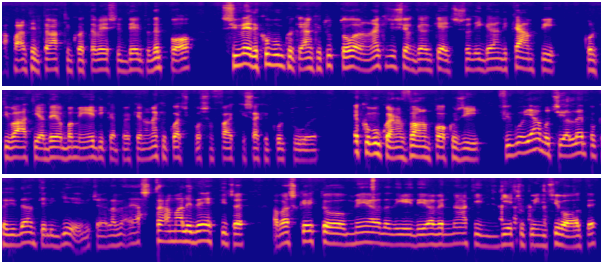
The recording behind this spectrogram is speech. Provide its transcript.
a parte il tratto in cui attraversi il delta del Po, si vede comunque che anche tuttora non è che ci sia un granché, ci sono dei grandi campi coltivati ad erba medica, perché non è che qua ci possono fare chissà che colture. E comunque è una zona un po' così. Figuriamoci all'epoca di Dante Alighieri, cioè era stramaledetti, cioè, avrà scritto merda di, di ravennati 10 o 15 volte,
